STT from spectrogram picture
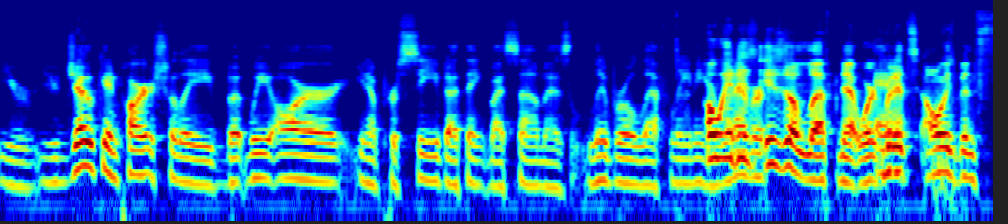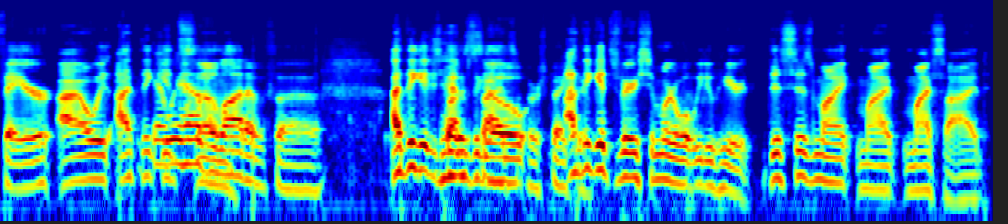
you're you're joking partially, but we are you know perceived I think by some as liberal, left leaning. Oh, it is, is a left network, And but it- it's always been fair. I always, I think Yeah, it's. we have a um, lot of. Uh, I think it just happens to go. I think it's very similar to what we do here. This is my my my side,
